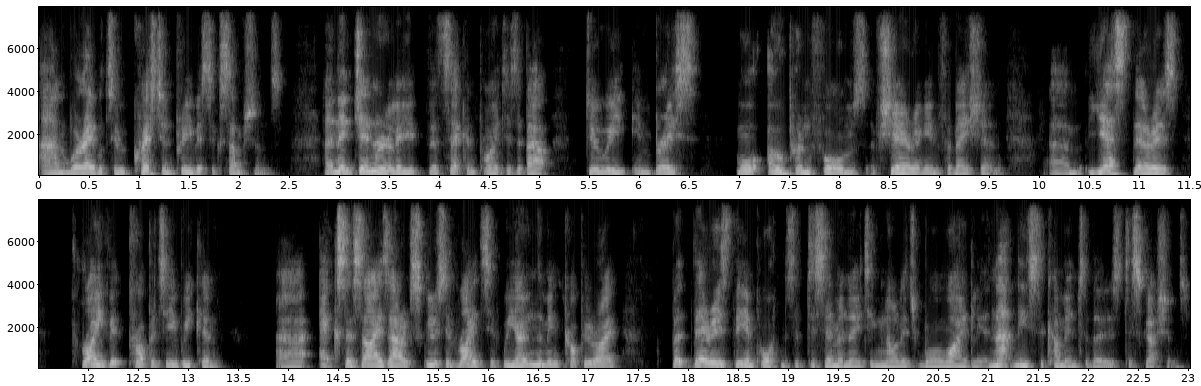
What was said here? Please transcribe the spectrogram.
and we're able to question previous assumptions. And then generally the second point is about do we embrace more open forms of sharing information um, yes, there is private property. We can uh, exercise our exclusive rights if we own them in copyright, but there is the importance of disseminating knowledge more widely, and that needs to come into those discussions.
